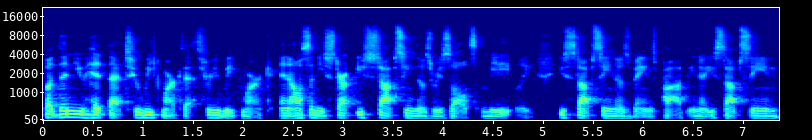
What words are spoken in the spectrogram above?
But then you hit that two week mark, that three week mark, and all of a sudden you start start you stop seeing those results immediately. You stop seeing those veins pop you know you stop seeing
